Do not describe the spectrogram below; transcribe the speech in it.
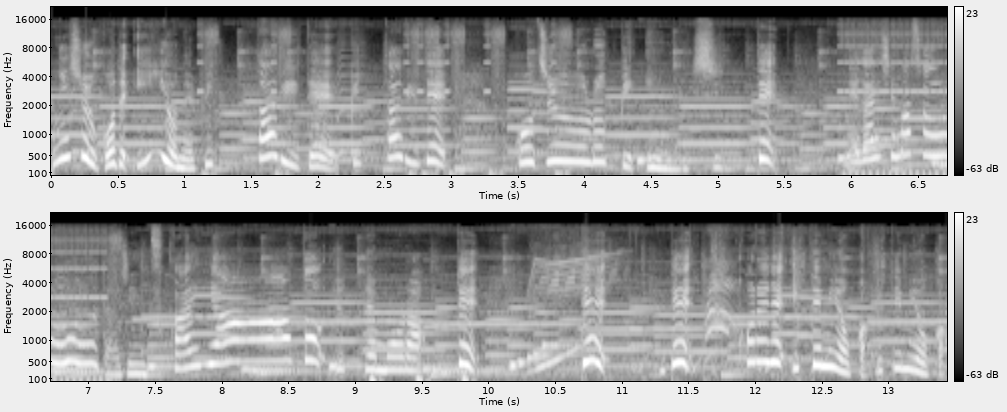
25でいいよね。ぴったりで、ぴったりで、50ルピーにして、お願いします。大事に使いやーと言ってもらって、で、で、これで行ってみようか。行ってみようか。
